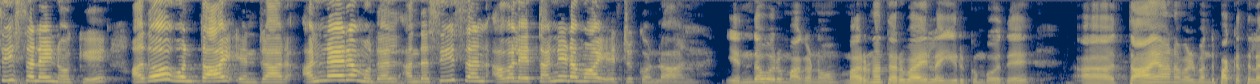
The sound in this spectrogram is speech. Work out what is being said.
சீசனை நோக்கி அதோ உன் தாய் என்றார். அந்நேரம் முதல் அந்த சீசன் அவளை தன்னிடமாய் ஏற்றுக்கொண்டான். எந்த ஒரு மகனும் மரண தருவாயில் இருக்கும்போது தாயானவள் வந்து பக்கத்தில்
